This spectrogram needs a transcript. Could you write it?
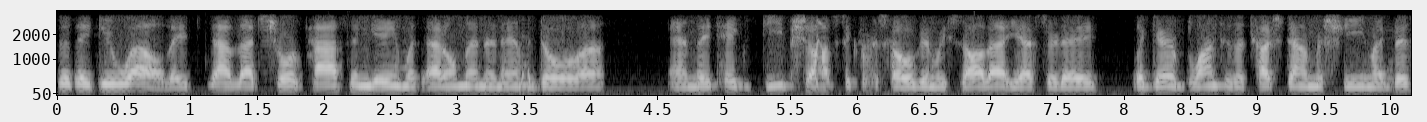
that they do well. They have that short passing game with Edelman and Amendola, and they take deep shots to Chris Hogan. We saw that yesterday. Like Garrett Blount is a touchdown machine. Like this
